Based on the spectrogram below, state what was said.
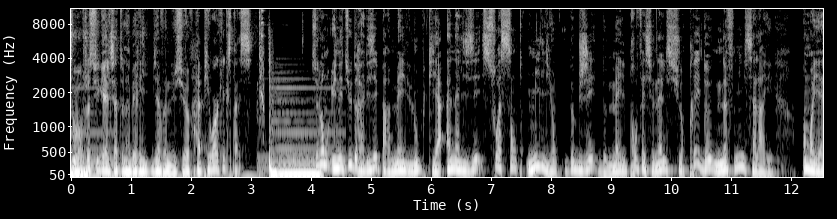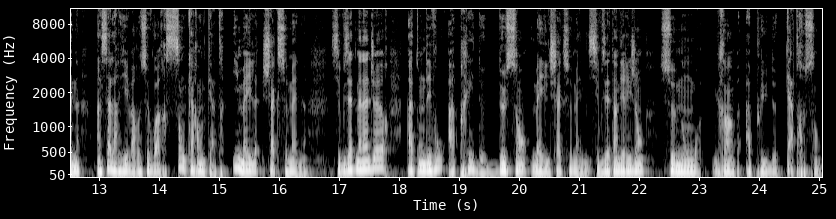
Bonjour, je suis Gaël Chatonaberry, bienvenue sur Happy Work Express. Selon une étude réalisée par MailLoop qui a analysé 60 millions d'objets de mail professionnels sur près de 9000 salariés, en moyenne, un salarié va recevoir 144 emails chaque semaine. Si vous êtes manager, attendez-vous à près de 200 mails chaque semaine. Si vous êtes un dirigeant, ce nombre grimpe à plus de 400.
